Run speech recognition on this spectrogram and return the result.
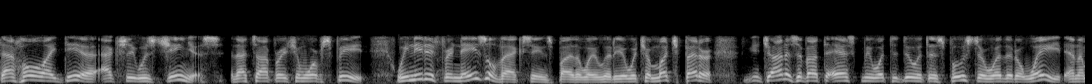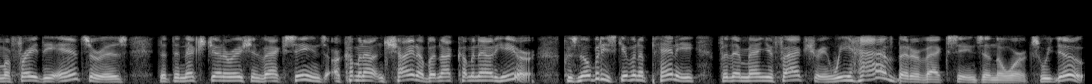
That whole idea actually was genius. That's Operation Warp Speed. We need it for nasal vaccines, by the way, Lydia, which are much better. John is about to ask me what to do with this booster, whether to wait, and I'm afraid the answer is that the next generation vaccines are coming out in China, but not coming out here because nobody's given a penny for their manufacturing. We have better vaccines in the works. We do.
